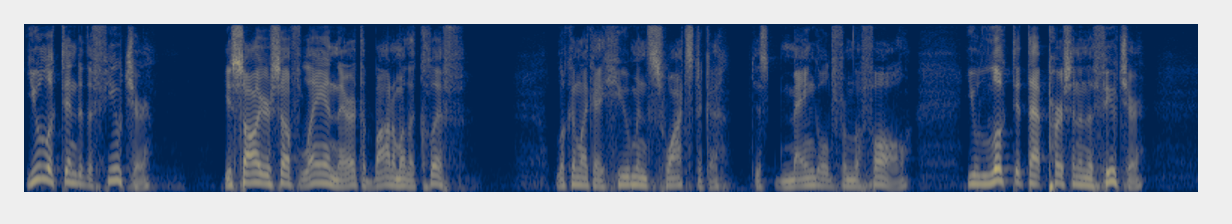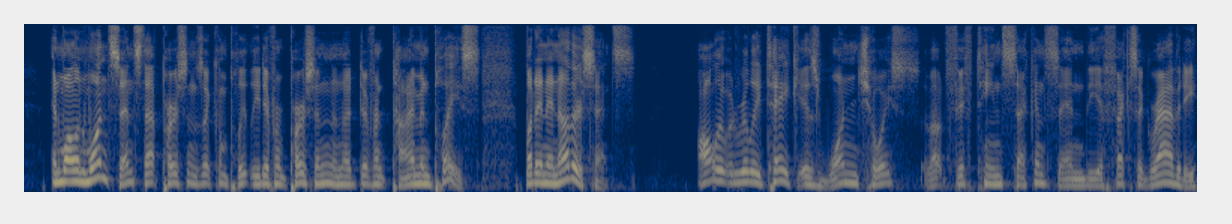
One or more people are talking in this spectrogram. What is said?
you looked into the future. You saw yourself laying there at the bottom of the cliff, looking like a human swastika, just mangled from the fall. You looked at that person in the future. And while in one sense, that person's a completely different person in a different time and place, but in another sense, all it would really take is one choice, about 15 seconds, and the effects of gravity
